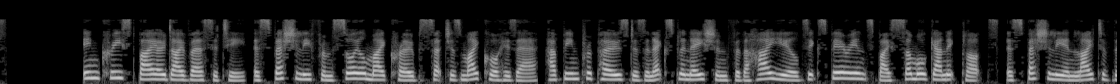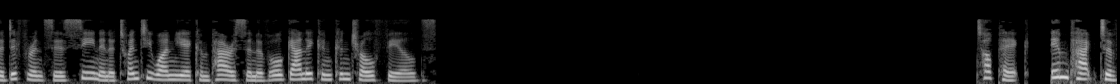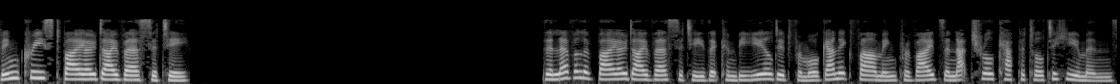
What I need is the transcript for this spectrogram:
Increased biodiversity, especially from soil microbes such as mycorrhizae, have been proposed as an explanation for the high yields experienced by some organic plots, especially in light of the differences seen in a 21-year comparison of organic and control fields. Topic: Impact of increased biodiversity. The level of biodiversity that can be yielded from organic farming provides a natural capital to humans.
